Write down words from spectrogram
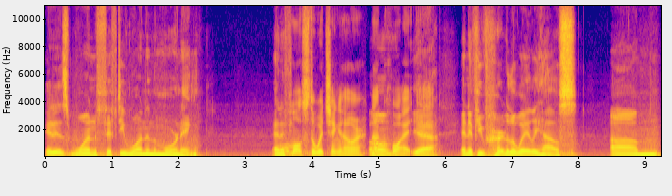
it is 1.51 in the morning. And if Almost the witching hour. Not Oh, quite. Yeah. And if you've heard of the Whaley House, um,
